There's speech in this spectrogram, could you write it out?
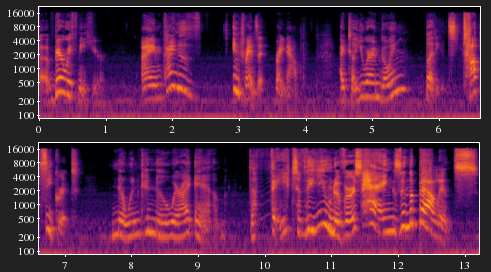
uh, bear with me here. I'm kind of in transit right now. I tell you where I'm going, but it's top secret. No one can know where I am. The fate of the universe hangs in the balance.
